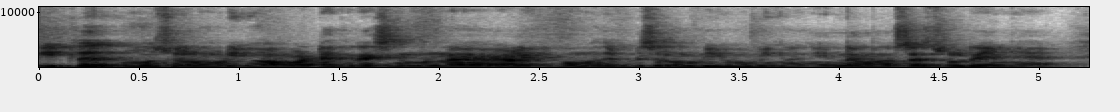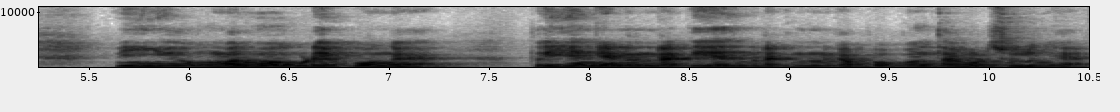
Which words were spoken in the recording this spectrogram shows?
வீட்டில் இருக்கும்போது சொல்ல முடியும். அவள் டெக்கரேஷன் பண்ண வேலைக்கு போகும்போது எப்படி சொல்ல முடியும் அப்படிங்கிறாங்க. என்ன மாஸ்டர் சொல்கிறீங்க நீங்கள் உங்கள் மருமக கூடயே போங்க. போய் அங்கே என்ன நடக்கு எது நடக்குன்னு எனக்கு அப்பப்போ தகவல் சொல்லுங்கள்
